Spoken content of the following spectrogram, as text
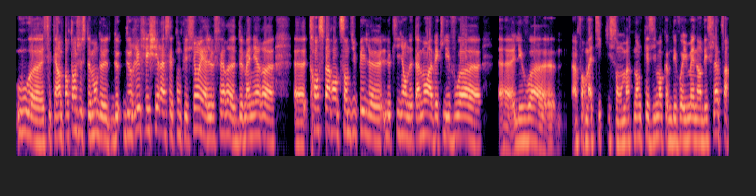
où euh, c'était important justement de, de, de réfléchir à cette complétion et à le faire euh, de manière transparente sans duper le, le client notamment avec les voix les euh, informatiques qui sont maintenant quasiment comme des voies humaines indécelables. Enfin,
